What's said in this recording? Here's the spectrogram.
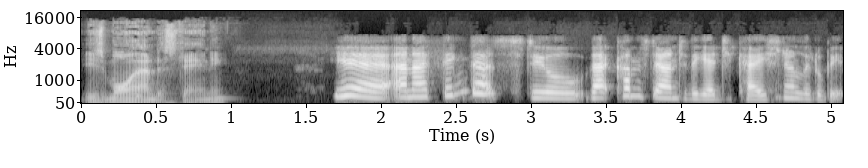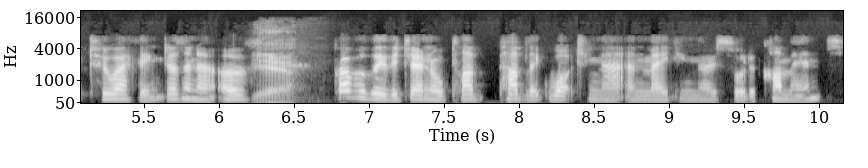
is my understanding? Yeah, and I think that's still that comes down to the education a little bit too, I think, doesn't it? Of Yeah, probably the general pub- public watching that and making those sort of comments.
